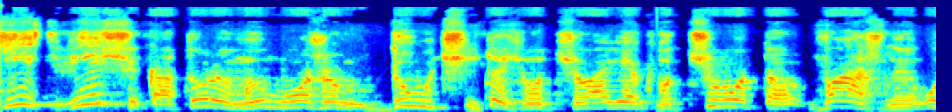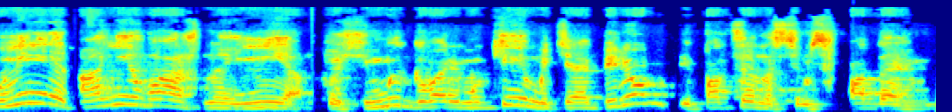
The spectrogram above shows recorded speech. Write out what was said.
Есть вещи, которые мы можем доучить. То есть вот человек вот чего-то важное умеет, а не важное нет. То есть мы говорим, окей, мы тебя берем и по ценностям совпадаем,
